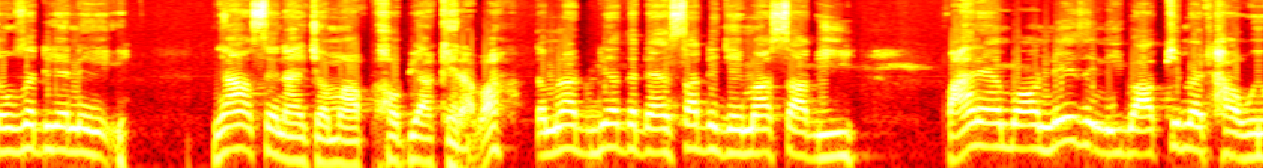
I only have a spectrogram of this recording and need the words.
31ရက်နေ့ည7:00နာရီကျော်မှာဖော်ပြခဲ့တာပါ။သမ္မတဒုတိယသက်တမ်းစတင်ချိန်မှစပြီးဘိုင်ဒန်ပေါ်နေ့စဉ်ဒီပါပြစ်မှတ်ထားဝေ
